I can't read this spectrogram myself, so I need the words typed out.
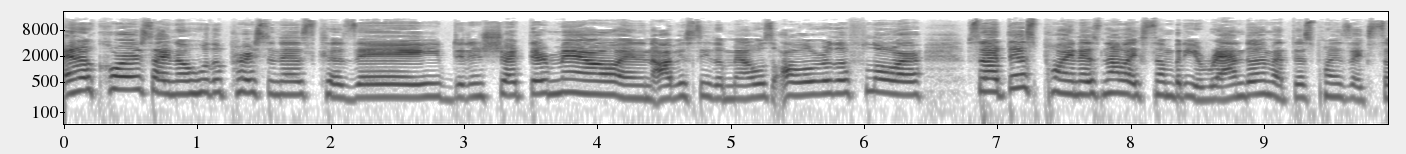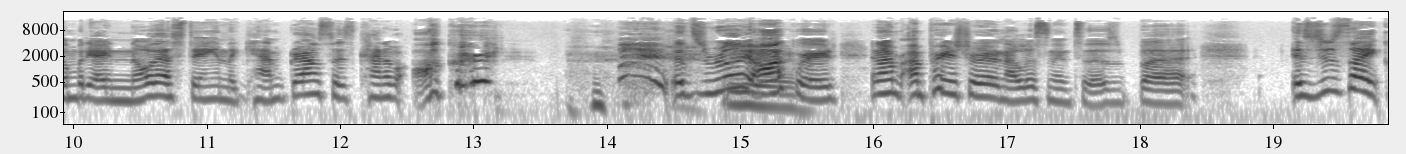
and of course i know who the person is because they didn't shred their mail and obviously the mail was all over the floor so at this point, it's not like somebody random. At this point, it's like somebody I know that's staying in the campground. So it's kind of awkward. it's really Yeah. awkward, and I'm I'm pretty sure they're not listening to this, but it's just like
